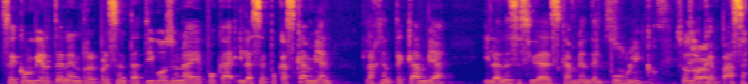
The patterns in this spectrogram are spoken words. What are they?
se convierten en representativos de una época y las épocas cambian, la gente cambia. Y las necesidades cambian del público. Eso es lo que pasa.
